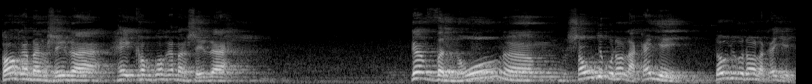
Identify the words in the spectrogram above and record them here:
Có khả năng xảy ra hay không có khả năng xảy ra? Cái tình huống uh, xấu nhất của nó là cái gì? Tốt nhất của nó là cái gì?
